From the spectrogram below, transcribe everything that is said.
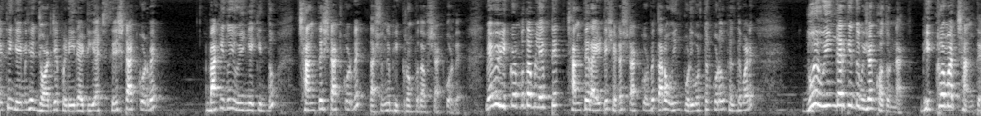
আই থিঙ্ক এই ম্যাচে জর্জে পেডিরা ডিয়াচ সে স্টার্ট করবে। বাকি দুই উইংয়ে কিন্তু ছাংতে স্টার্ট করবে, তার সঙ্গে বিক্রম প্রতাপ স্টার্ট করবে। মেবি বিক্রম প্রতাপ লেফটে ছাংতে রাইটে সেটা স্টার্ট করবে, তারা উইং পরিবর্তন করেও ফেলতে পারে। দুই উইঙ্গার কিন্তু ভীষণ খতরনাক বিক্রম আর ছাংতে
